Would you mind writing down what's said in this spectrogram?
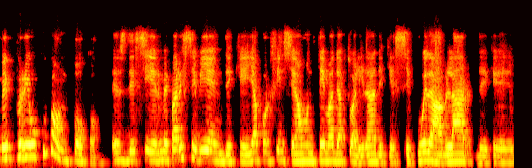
me preocupa un poco, es decir, me parece bien de que ya por fin sea un tema de actualidad, de que se pueda hablar, de que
